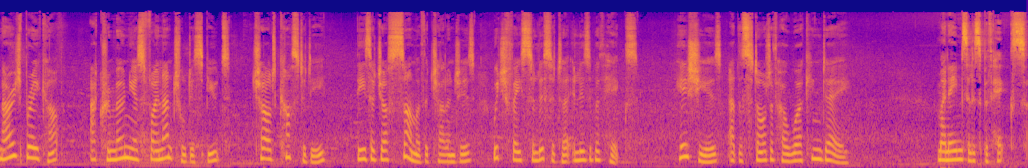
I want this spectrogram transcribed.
Marriage breakup, acrimonious financial disputes, child custody, these are just some of the challenges which face solicitor Elizabeth Hicks. Here she is at the start of her working day. My name's Elizabeth Hicks.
